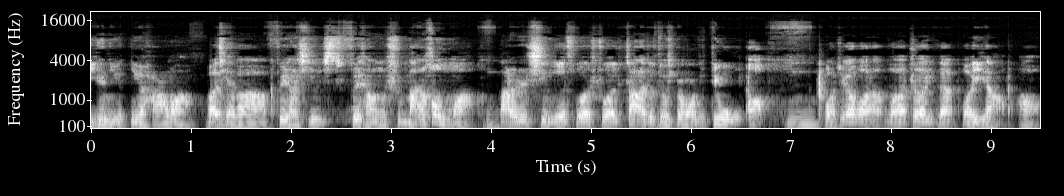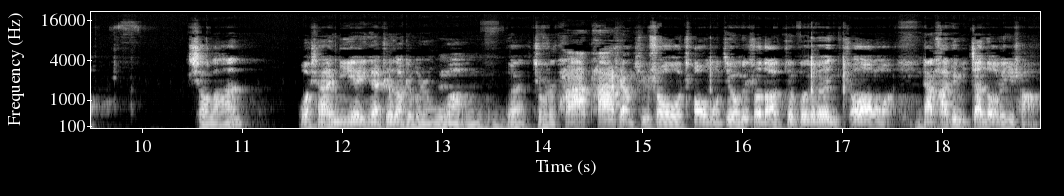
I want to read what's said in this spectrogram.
一个女女孩嘛，而且吧非常喜非常是蛮横嘛，嗯。当时信哥说说上来就丢球就丢我，嗯。我觉得我我这一个我一想哦，小兰，我相信你也应该知道这个人物吧？嗯嗯对，就是他，他想去收超梦，结果没收到，就不因为你收到了嘛，嗯。然后他跟你战斗了一场，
